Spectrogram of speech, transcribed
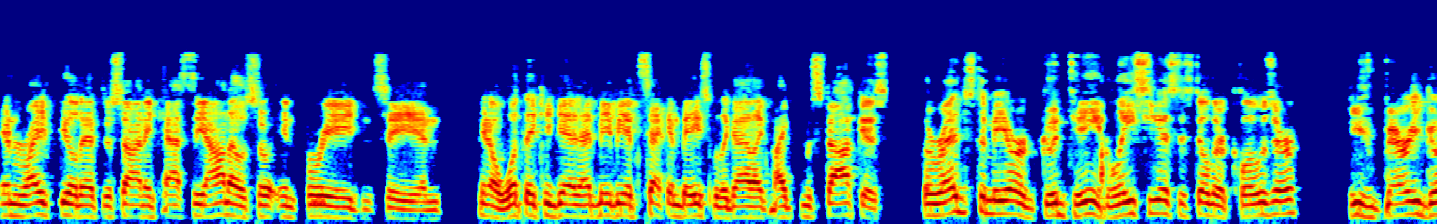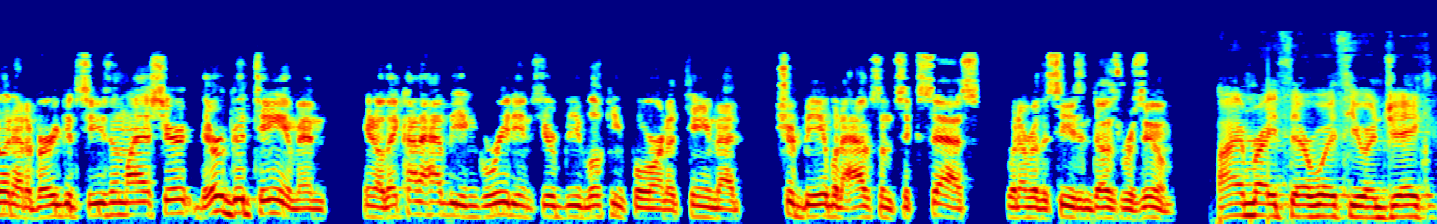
in right field after signing Castellanos so in free agency and you know, what they could get at maybe at second base with a guy like Mike Moustakas. The Reds to me are a good team. Iglesias is still their closer. He's very good, had a very good season last year. They're a good team and, you know, they kind of have the ingredients you'd be looking for in a team that should be able to have some success whenever the season does resume. I'm right there with you. And Jake,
